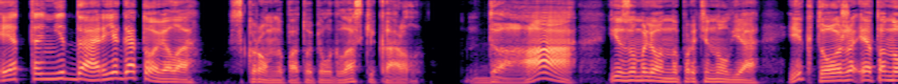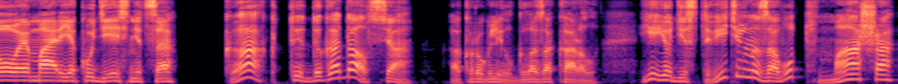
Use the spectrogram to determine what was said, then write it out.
«Это не Дарья готовила», — скромно потопил глазки Карл. «Да!» — изумленно протянул я. «И кто же эта новая Марья-кудесница?» «Как ты догадался?» — округлил глаза Карл. «Ее действительно зовут Маша.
